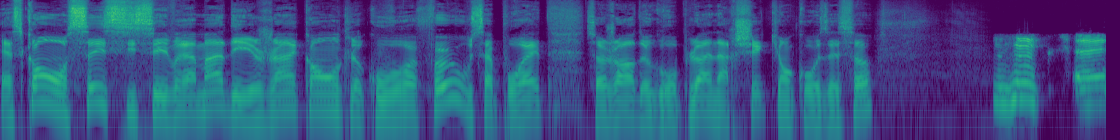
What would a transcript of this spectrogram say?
Est-ce qu'on sait si c'est vraiment des gens contre le couvre-feu ou ça pourrait être ce genre de groupe-là anarchique qui ont causé ça? Mhm. Euh,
